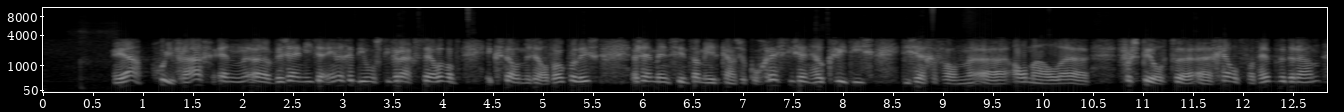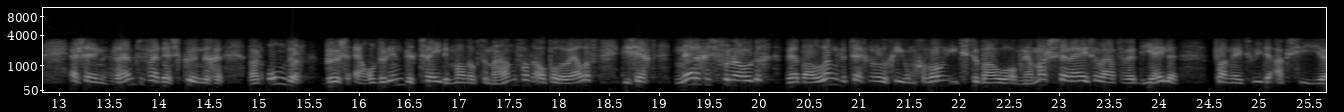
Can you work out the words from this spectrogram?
Ja, goede vraag. En uh, we zijn niet de enige die ons die vraag stellen, want ik stel het mezelf ook wel eens. Er zijn mensen in het Amerikaanse congres die zijn heel kritisch. Die zeggen van uh, allemaal uh, verspild geld, wat hebben we eraan? Er zijn ruimtevaartdeskundigen, waaronder Buzz Aldrin, de tweede man op de maan van Apollo 11. Die zegt nergens voor nodig. We hebben al lang de technologie om gewoon iets te bouwen om naar Mars te reizen. Laten we die hele planetoïde actie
